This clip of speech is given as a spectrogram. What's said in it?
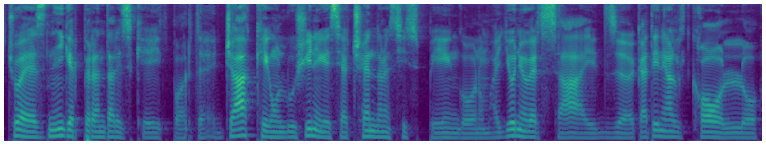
Cioè sneaker per andare skateboard, giacche con lucine che si accendono e si spengono, maglioni oversize, catene al collo.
